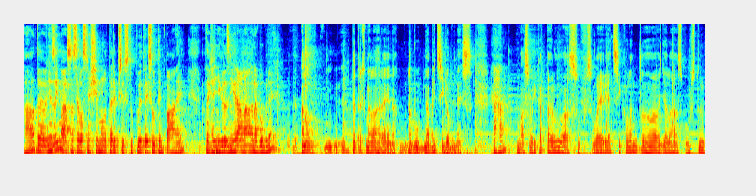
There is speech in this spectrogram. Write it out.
A to je hodně zajímavé. Já jsem se vlastně všiml, tady při vstupu tady jsou tympány, takže ano. někdo z nich hrál na, na bubny? Ano, Petr Chmela hraje na, na, na bici dodnes. Aha. Má svoji kapelu a svoje věci kolem toho a dělá spoustu,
